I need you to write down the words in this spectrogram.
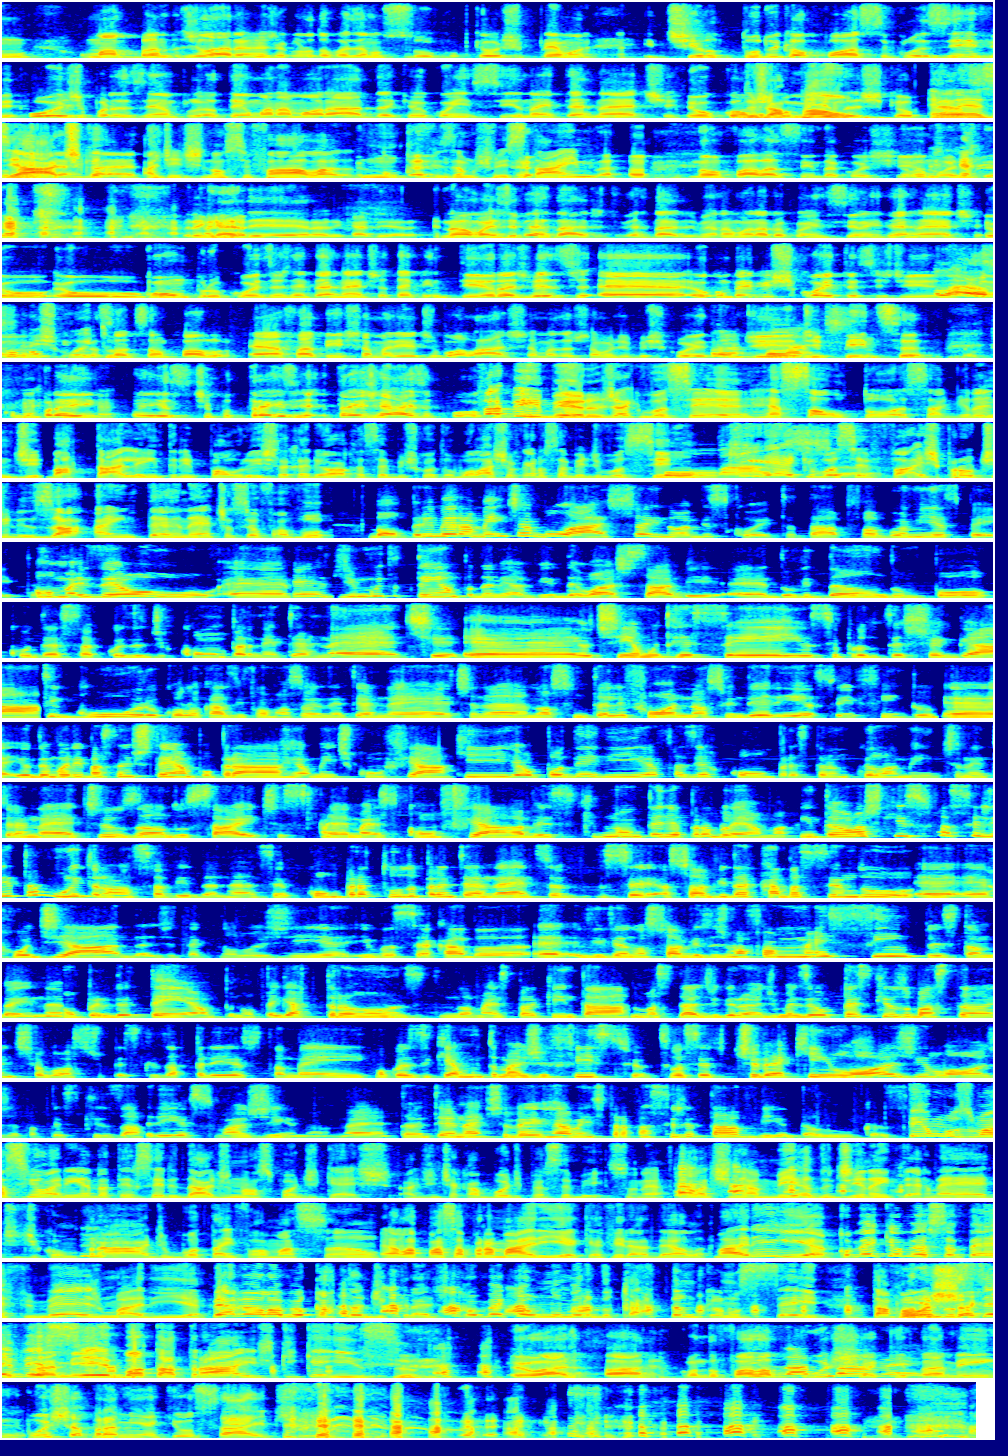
um- uma banda de laranja quando eu tô fazendo suco. Porque eu espremo tiro tudo que eu posso. Inclusive, hoje, por exemplo, eu tenho uma namorada que eu conheci na internet. Eu como Do Japão. comidas que eu peço Ela é asiática, a gente não se fala, nunca fizemos FaceTime. Não, não fala assim da coxinha, pelo amor de Deus. brincadeira, brincadeira. Não, mas de verdade, de verdade. Minha namorada eu conheci na internet. Eu, eu compro coisas na internet o tempo inteiro. Às vezes, é, eu comprei biscoito esses dias. Bolacha. Eu- Biscoito? O pessoal de São Paulo. É, a Fabi chamaria de bolacha, mas eu chamo de biscoito. Ah, de, de pizza. Eu comprei. É isso. Tipo, três, três reais e pouco. Fabi Ribeiro, já que você ressaltou essa grande batalha entre paulista, carioca, se é biscoito ou bolacha, eu quero saber de você. O que é que Bolacha. você faz pra utilizar a internet a seu favor? Bom, primeiramente é bolacha e não é biscoito, tá? Por favor, me respeita. Bom, mas eu é, perdi muito tempo da minha vida, eu acho, sabe, é, duvidando um pouco dessa coisa de compra na internet. É, eu tinha muito receio se o produto ia chegar seguro, colocar as informações na internet, né? Nosso telefone, nosso endereço, enfim, tudo. É, eu demorei bastante tempo para realmente confiar que eu poderia fazer compras tranquilamente na internet usando sites é, mais confiáveis que não teria problema. Então, eu acho que isso facilita muito na nossa vida, né? Você compra tudo pela internet, você- a sua vida acaba sendo é, é, rodeada de tecnologia e você acaba é, vivendo a sua vida de uma forma mais simples também, né? Não perder tempo, não pegar trânsito, ainda mais para quem tá numa cidade grande. Mas eu pesquiso bastante, eu gosto de pesquisar preço também, uma coisa que é muito mais difícil. Se você tiver que ir em loja em loja para pesquisar preço, imagina, né? Então a internet veio realmente para facilitar a vida, Lucas. Temos uma senhorinha da terceira idade no nosso podcast. A gente acabou de perceber isso, né? Ela tinha medo de ir na internet, de comprar, de botar informação. Ela passa pra Maria, que é filha dela. Maria, como é que é o meu CPF mesmo, Maria? Pega lá meu cartão de crédito. Como é que é o número do cartão que eu não sei? Tá falando Puxa CVC, bota atrás. O que, que é isso? Eu acho. Ó, quando fala puxa aqui Exatamente. pra mim, puxa pra mim aqui o site.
